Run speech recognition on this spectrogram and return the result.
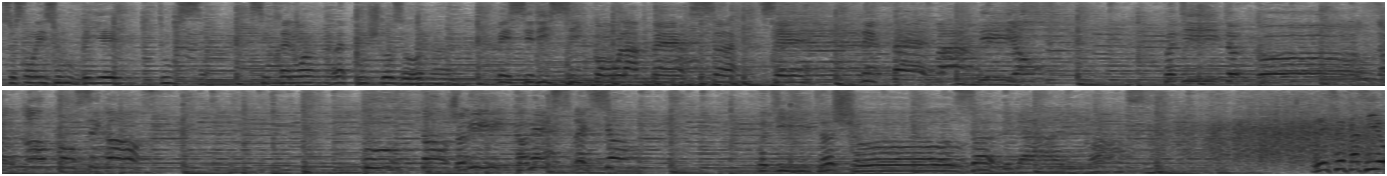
ce sont les ouvriers qui toussent. C'est très loin la couche d'ozone, mais c'est d'ici qu'on la perce. C'est l'effet papillon. Petite cause, grande conséquence. Pourtant jolie comme expression. Petite chose, dégâts immenses. L'effet papillon,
